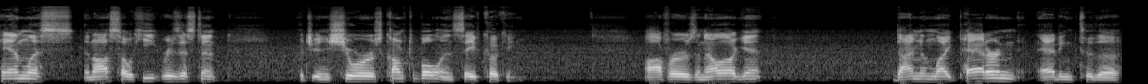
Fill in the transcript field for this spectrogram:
handless, and also heat resistant, which ensures comfortable and safe cooking. Offers an elegant diamond-like pattern, adding to the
